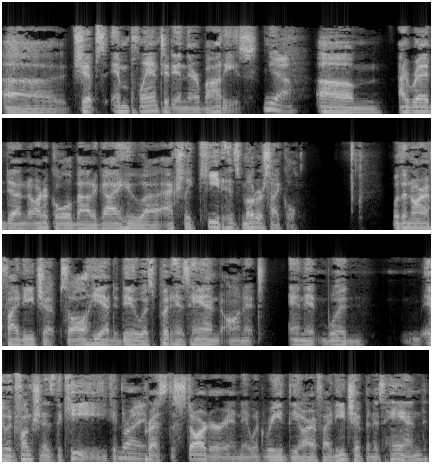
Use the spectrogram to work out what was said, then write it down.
uh, chips implanted in their bodies. Yeah. Um, I read an article about a guy who uh, actually keyed his motorcycle with an RFID chip. So all he had to do was put his hand on it, and it would it would function as the key. He could Right. press the starter, and it would read the RFID chip in his hand,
